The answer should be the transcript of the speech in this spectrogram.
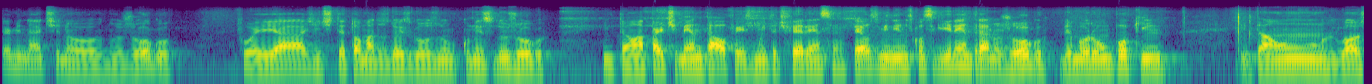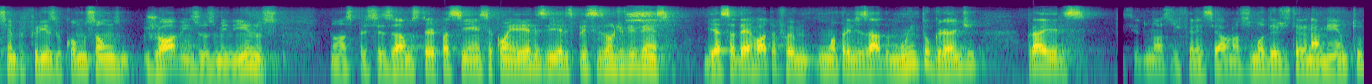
determinante no, no jogo foi a gente ter tomado os dois gols no começo do jogo. Então a parte mental fez muita diferença. Até os meninos conseguirem entrar no jogo, demorou um pouquinho. Então, igual eu sempre friso, como são jovens os meninos, nós precisamos ter paciência com eles e eles precisam de vivência. E essa derrota foi um aprendizado muito grande para eles. Tem sido nosso diferencial, nossos modelos de treinamento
